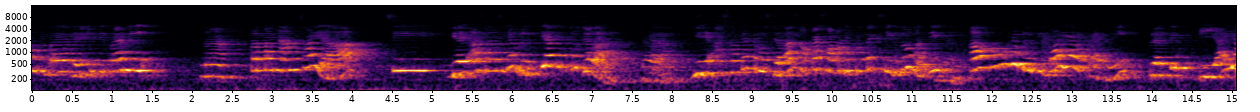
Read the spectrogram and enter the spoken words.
berhenti bayar jadi cuti premi. Nah, pertanyaan saya, si biaya asuransinya berhenti atau terus jalan? Jalan. Biaya asuransinya terus jalan sampai selama diproteksi, betul nggak sih? Kalau kamu udah berhenti bayar premi, berarti biaya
